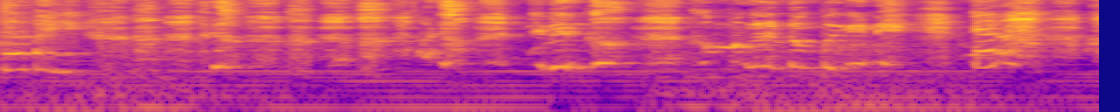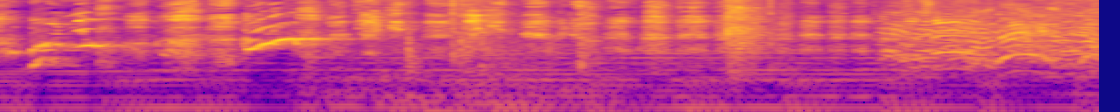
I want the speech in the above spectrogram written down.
Ada apa ini? Aduh, aduh, bibirku kok menggelendong begini, merah, bonyok. Ah, sakit, sakit. Aduh. depan,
